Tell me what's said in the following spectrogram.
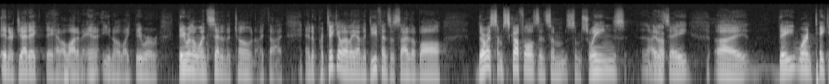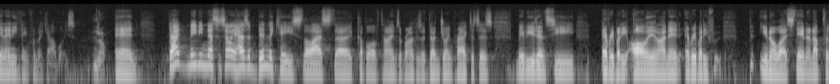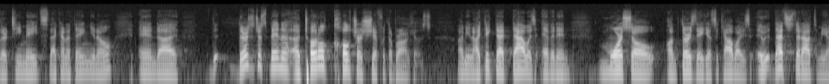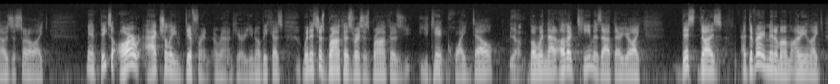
energetic. They had a lot of, you know, like they were they were the ones setting the tone. I thought, and particularly on the defensive side of the ball, there was some scuffles and some some swings. I Yep. would say uh, they weren't taking anything from the Cowboys, No. and that maybe necessarily hasn't been the case the last uh, couple of times the Broncos have done joint practices. Maybe you didn't see everybody all in on it. Everybody f- you know, uh, standing up for their teammates, that kind of thing, you know. And uh, th- there's just been a, a total culture shift with the Broncos. I mean, I think that that was evident more so on Thursday against the Cowboys. It, that stood out to me. I was just sort of like, man, things are actually different around here, you know, because when it's just Broncos versus Broncos, you, you can't quite tell. Yeah. But when that other team is out there, you're like, this does, at the very minimum, I mean, like,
